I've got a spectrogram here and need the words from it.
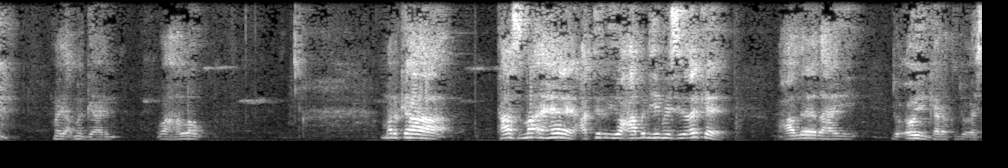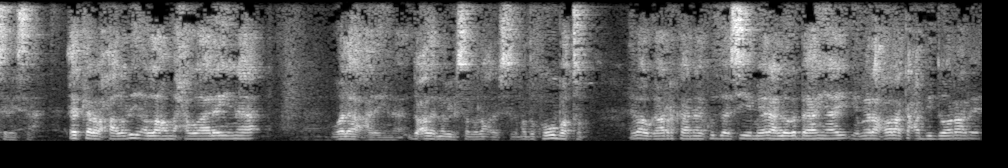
mayac ma gaarin waa halow marka taas ma ahee catir iyo waxaaba dhihi maysid cirke? Waxaad leedahay ducooyin kale ku ducaysanaysaa cirkana waxaa la dhihi allahuma xawaalayna walaa calayna. Ducada nabiga sala alla alay waslam hadda kugu bato ilaa gaararkaana ku daasiya meelaha looga baahan yahay iyo meelaha xoolaha ka cabi doonaan ee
